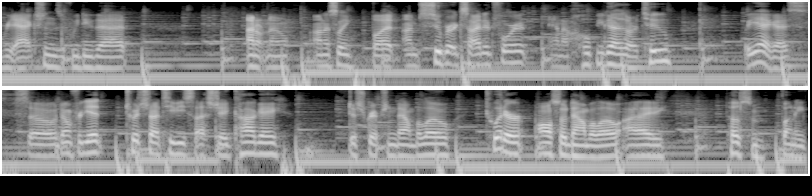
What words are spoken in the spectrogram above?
reactions if we do that. I don't know, honestly, but I'm super excited for it, and I hope you guys are too. But yeah, guys, so don't forget twitch.tv slash jkage, description down below. Twitter also down below. I post some funny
